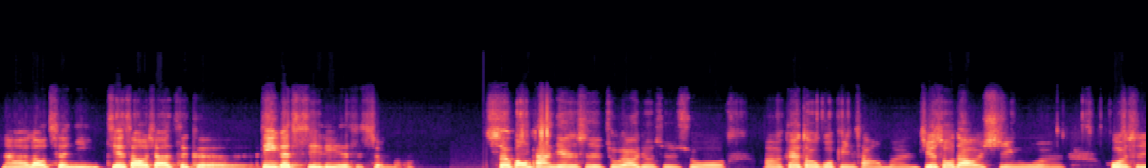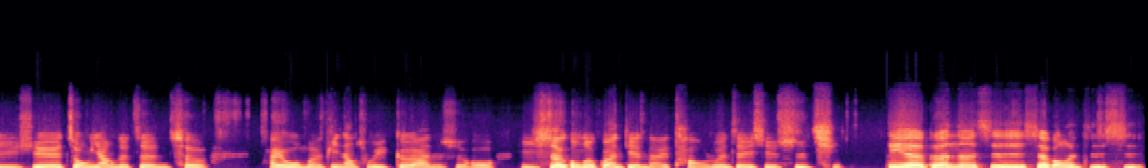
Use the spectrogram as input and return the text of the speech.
那老陈，你介绍一下这个第一个系列是什么？社工谈天室主要就是说。呃，可以透过平常我们接收到的新闻，或是一些中央的政策，还有我们平常处理个案的时候，以社工的观点来讨论这一些事情。第二个呢是社工的知识，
